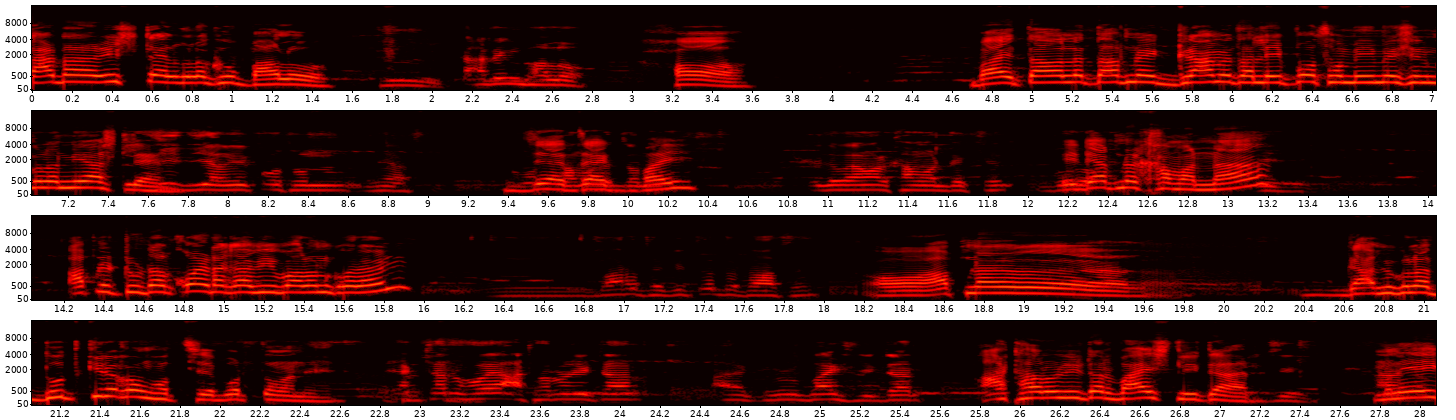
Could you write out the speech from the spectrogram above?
কাটার স্টাইলগুলো খুব ভালো। কাটিং ভালো। হ। ভাই তাহলে তো আপনি গ্রামে তাহলে এই প্রথম এই মেশিনগুলো নিয়ে আসলেন। জি জি আমি প্রথম নিয়ে আসছি। যাক যাক ভাই। আমার খামার দেখছেন এটা আপনার খামার না। আপনি টোটাল কয় টাকা বি পালন করেন? বারো থেকে চোদ্দটা আছে। ও আপনার গাভিগুলোর দুধ কীরকম হচ্ছে বর্তমানে? একটার হয় আঠারো লিটার আর একটার বাইশ লিটার। আঠারো লিটার বাইশ লিটার? মানে এই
